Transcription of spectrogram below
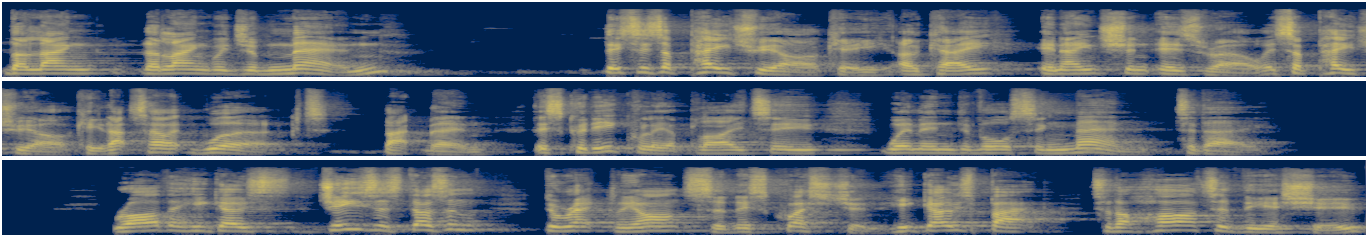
the, lang- the language of men. This is a patriarchy, okay, in ancient Israel. It's a patriarchy. That's how it worked back then. This could equally apply to women divorcing men today. Rather, he goes, Jesus doesn't directly answer this question. He goes back to the heart of the issue,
